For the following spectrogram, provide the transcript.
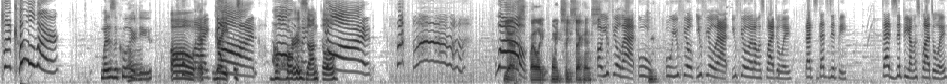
The cooler! What does the cooler Oh. do? Oh, Oh, my it- right, god! the Oh my horizontal. God! Whoa! Yes, by like 0.6 seconds. Oh, you feel that? Ooh, Hmm. ooh, you feel, you feel that. You feel that on the Splatula. That's that's zippy. That's zippy on the Splatula.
